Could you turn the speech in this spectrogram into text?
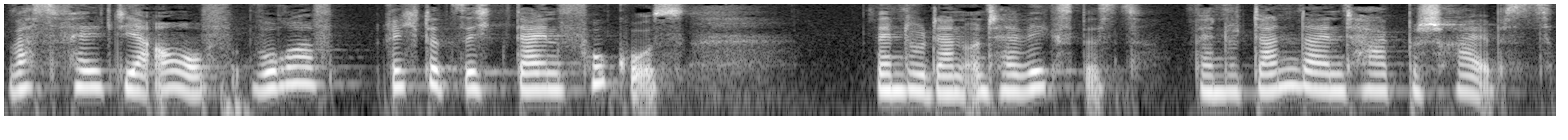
Was fällt dir auf? Worauf richtet sich dein Fokus, wenn du dann unterwegs bist? wenn du dann deinen Tag beschreibst,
